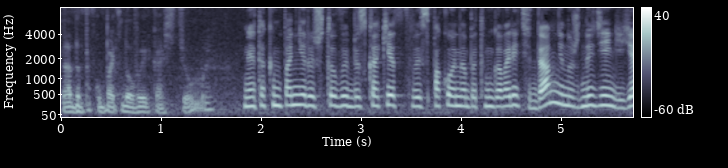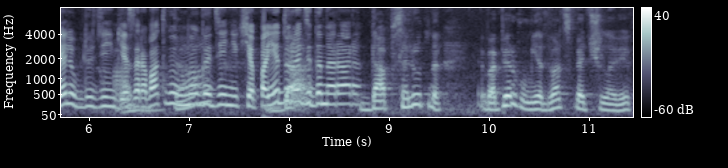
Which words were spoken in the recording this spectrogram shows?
Надо покупать новые костюмы. Мне так импонирует, что вы без кокетства и спокойно об этом говорите. Да, мне нужны деньги, я люблю деньги, а, я зарабатываю да, много денег, я поеду да, ради гонорара. Да, абсолютно. Во-первых, у меня 25 человек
